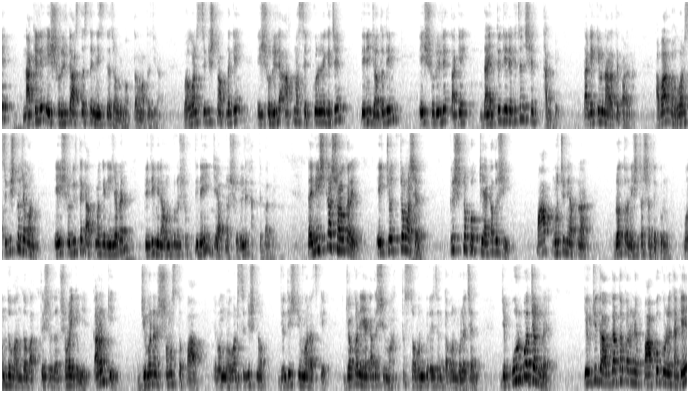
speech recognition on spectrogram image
না খেলে এই শরীরটা আস্তে আস্তে নিস্তেজ হবে ভক্তার মাতাজিরা। ভগবান শ্রীকৃষ্ণ আপনাকে এই শরীরে আত্মা সেট করে রেখেছে। তিনি যতদিন এই শরীরে তাকে দায়িত্ব দিয়ে রেখেছেন, সে থাকবে। তাকে কেউ নাড়াতে পারে না। আবার ভগবান শ্রীকৃষ্ণ যখন এই শরীর থেকে আত্মাকে নিয়ে যাবেন, পৃথিবীর এমন কোনো শক্তি নেই যে আপনার শরীরে থাকতে পারবে। তাই নিষ্ঠা সহকারে এই চৈত্র মাসের কৃষ্ণপক্ষী একাদশী পাপ মোচনী আপনার ব্রত, নিষ্ঠার সাথে করুন। বন্ধু বান্ধব আত্মীয় স্বজন সবাইকে নিয়ে। কারণ কি? জীবনের সমস্ত পাপ এবং ভগবান শ্রীকৃষ্ণ জ্যোতিষী মহারাজকে যখন এই একাদশীর মাহাত্ম শ্রবণ করেছেন, তখন বলেছেন যে, পূর্বজন্মের কেউ যদি অজ্ঞাত কারণে পাপও করে থাকে,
